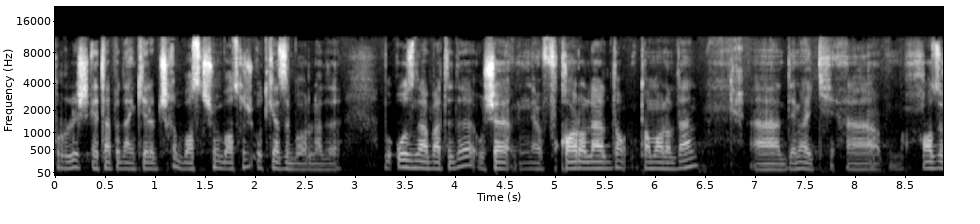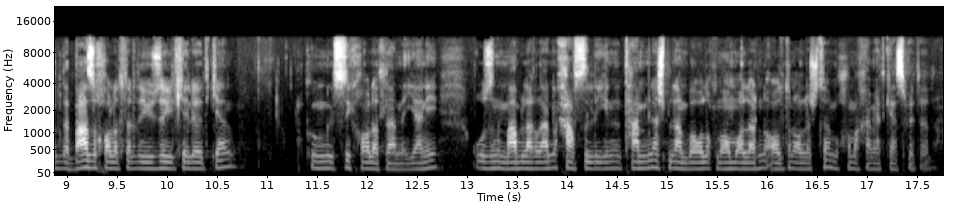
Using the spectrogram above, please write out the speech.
qurilish etapidan kelib chiqib bosqichma bosqich o'tkazib boriladi. Bu o'z navbatida o'sha fuqarolar tomonidan e, demak e, hozirda ba'zi holatlarda yuzaga kelayotgan ko'ngilsizlik holatlarini ya'ni o'zini mablag'larini xavfsizligini ta'minlash bilan bog'liq muammolarni oldini olishda muhim ahamiyat kasb etadi.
